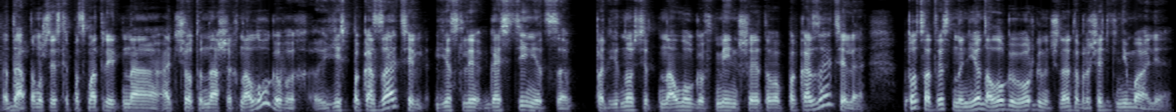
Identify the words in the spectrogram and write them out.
Да, потому что если посмотреть на отчеты наших налоговых, есть показатель, если гостиница приносит налогов меньше этого показателя, то, соответственно, на нее налоговые органы начинают обращать внимание.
